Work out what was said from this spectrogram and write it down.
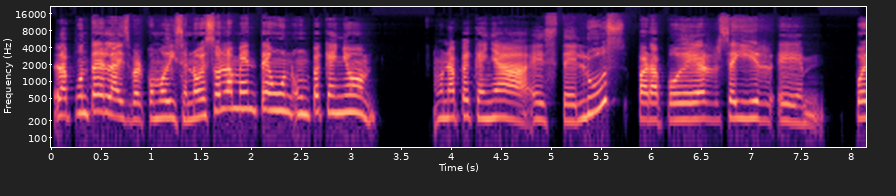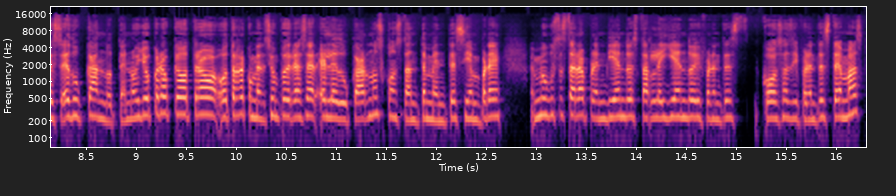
la punta del iceberg, como dice, no es solamente un, un pequeño una pequeña este, luz para poder seguir em, pues educándote, ¿no? Yo creo que otra, otra recomendación podría ser el educarnos constantemente, siempre, a mí me gusta estar aprendiendo, estar leyendo diferentes cosas, diferentes temas,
